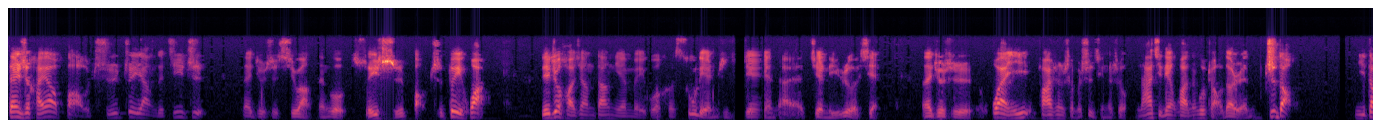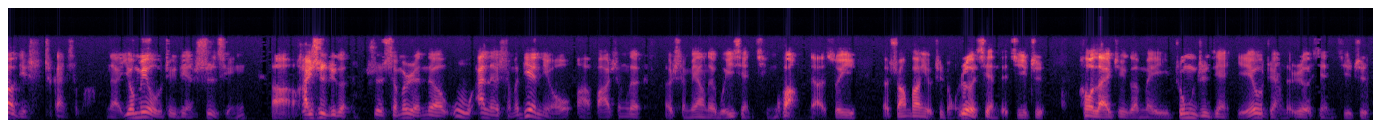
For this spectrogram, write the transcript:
但是还要保持这样的机制，那就是希望能够随时保持对话，也就好像当年美国和苏联之间呃建立热线，那就是万一发生什么事情的时候，拿起电话能够找到人，知道。你到底是干什么？那有没有这件事情啊？还是这个是什么人的误按了什么电钮啊？发生了呃什么样的危险情况啊？所以呃双方有这种热线的机制。后来这个美中之间也有这样的热线机制，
